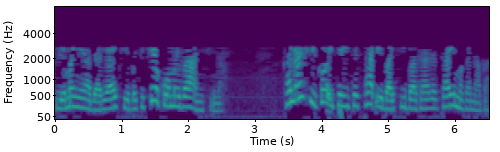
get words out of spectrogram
Suleiman yana dariya ya ce baki ce komai ba antina Kalashi kawai ta yi ta tabe baki ba tare ta yi magana ba.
